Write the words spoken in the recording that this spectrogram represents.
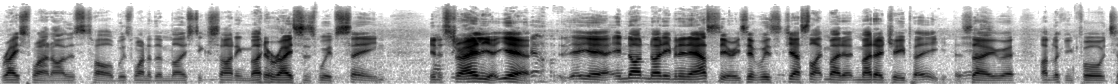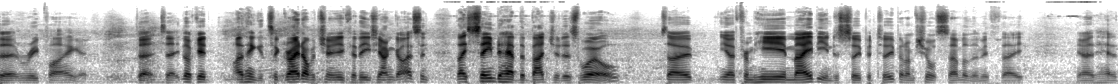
race one, I was told, was one of the most exciting motor races we've seen in Australia. Yeah, yeah, and not not even in our series. It was just like Moto, MotoGP. Yes. So uh, I'm looking forward to replaying it. But uh, look, it, I think it's a great opportunity for these young guys, and they seem to have the budget as well. So you know, from here maybe into Super Two, but I'm sure some of them, if they you know had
